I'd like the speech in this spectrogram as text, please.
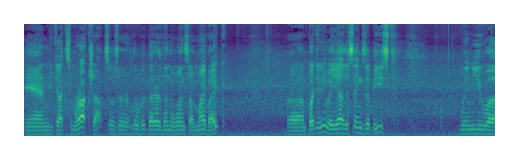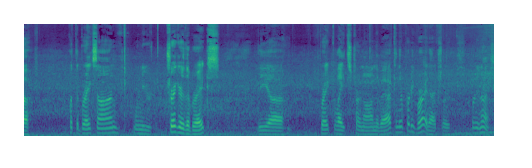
And you got some RockShox. Those are a little bit better than the ones on my bike. Um, but anyway, yeah, this thing's a beast. When you uh, put the brakes on, when you trigger the brakes, the uh, brake lights turn on the back and they're pretty bright actually pretty nice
